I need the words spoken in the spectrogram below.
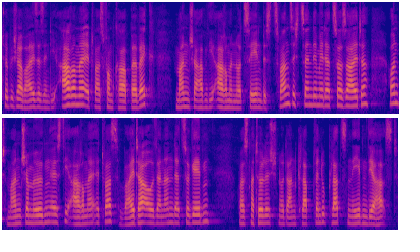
Typischerweise sind die Arme etwas vom Körper weg. Manche haben die Arme nur 10 bis 20 Zentimeter zur Seite und manche mögen es, die Arme etwas weiter auseinanderzugeben was natürlich nur dann klappt, wenn du Platz neben dir hast.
